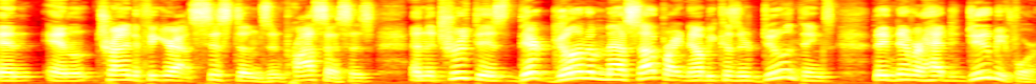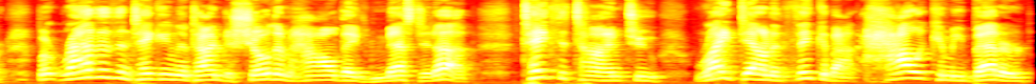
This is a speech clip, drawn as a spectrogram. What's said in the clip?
and and trying to figure out systems and processes and the truth is they're gonna mess up right now because they're doing things they've never had to do before but rather than taking the time to show them how they've messed it up take the time to write down and think about how it can be better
